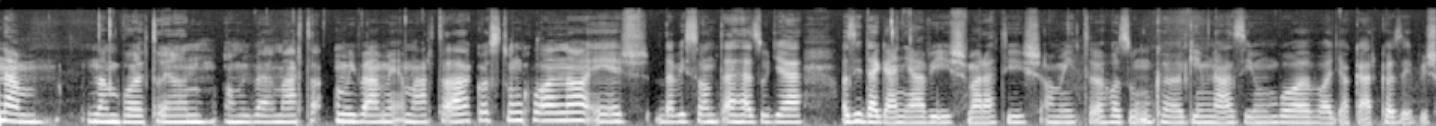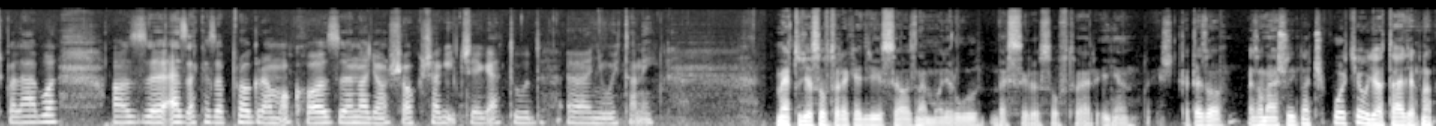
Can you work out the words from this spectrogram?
Nem, nem volt olyan, amivel már, amivel mi már találkoztunk volna, és de viszont ehhez ugye az idegen nyelvi ismeret is, amit hozunk gimnáziumból, vagy akár középiskolából, az ezekhez a programokhoz nagyon sok segítséget tud nyújtani. Mert ugye a szoftverek egy része az nem magyarul beszélő szoftver, igen. És tehát ez a, ez a második nagy csoportja ugye a tárgyaknak,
